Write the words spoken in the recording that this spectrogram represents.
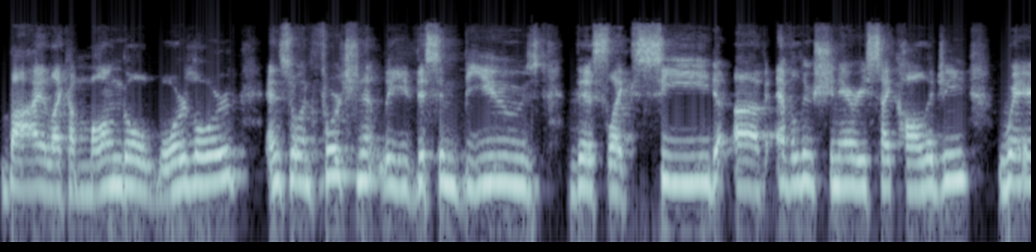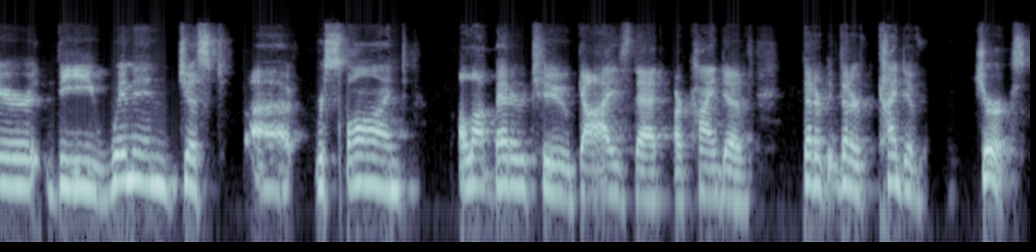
by like a Mongol warlord. And so unfortunately, this imbues this like seed of evolutionary psychology where the women just uh, respond a lot better to guys that are kind of that are that are kind of jerks.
